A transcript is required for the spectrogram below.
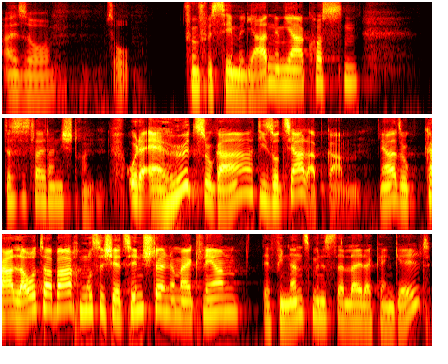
also so fünf bis zehn Milliarden im Jahr kosten. Das ist leider nicht dran. Oder erhöht sogar die Sozialabgaben. Ja, also Karl Lauterbach muss sich jetzt hinstellen und mal erklären, der Finanzminister hat leider kein Geld.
